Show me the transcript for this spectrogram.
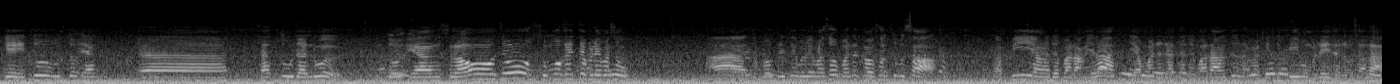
Okey, itu untuk yang uh, satu dan dua. Untuk yang Selawar tu semua kereta boleh masuk. Ah, semua kereta boleh masuk mana kawasan tu besar. Tapi yang ada barang je lah. Yang mana dah tak ada barang tu nak ambil tepi pun boleh tak ada masalah.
